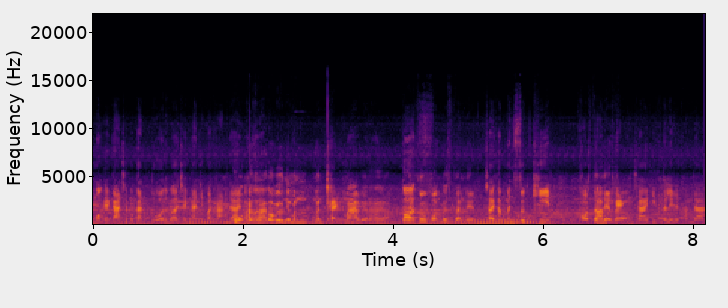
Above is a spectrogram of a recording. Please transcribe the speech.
เหมาะกับการใช้ประกันตัวหรือว่าใช้งานจิปาถะได้โอ้ฮัสซาโรเวลนี่มันมันแข็งมากเลยนะฮะก็ในส่วนของเป็นสแตนเดร์ดใช่ครับมันสุดขีด ขอสคแตนวามเดร์ดแข็งแล้วใช่ที่สแตนเลสจะทำได้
